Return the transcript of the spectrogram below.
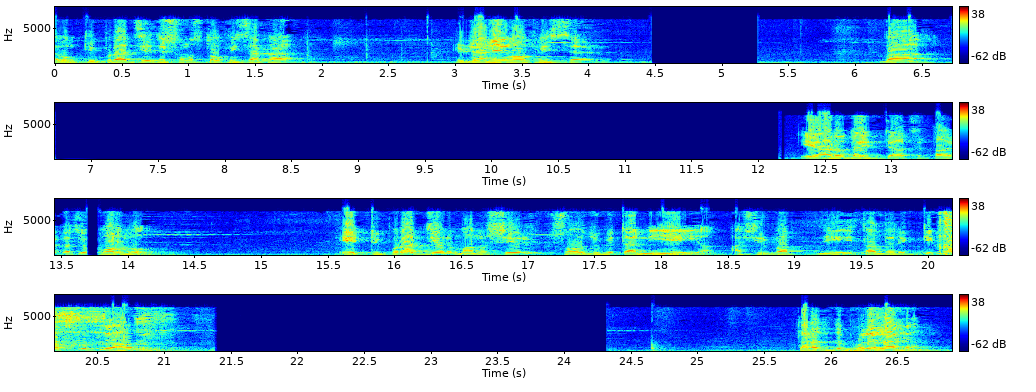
এবং ত্রিপুরার যে যে সমস্ত অফিসাররা, রিটার্নিং অফিসার বা এআরও দায়িত্বে আছেন, তাদের কাছে বলব, এই ত্রিপুরাজ্যের মানুষের সহযোগিতা নিয়েই, আশীর্বাদ নিয়ে তাদের একটি কাজ করতে হবে। তারা যাতে ভুলে না যান।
